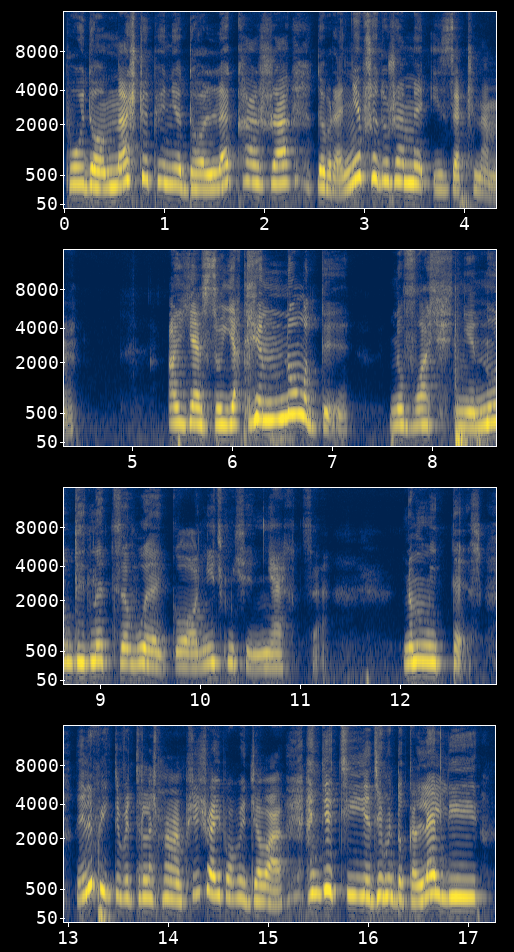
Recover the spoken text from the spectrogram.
pójdą na szczepienie do lekarza. Dobra, nie przedłużamy i zaczynamy. A Jezu, jakie nudy! No właśnie, nudy na całego, nic mi się nie chce. No mi też. Najlepiej gdyby teraz mama przyszła i powiedziała dzieci, jedziemy do Galeli.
